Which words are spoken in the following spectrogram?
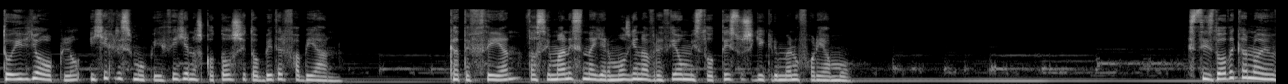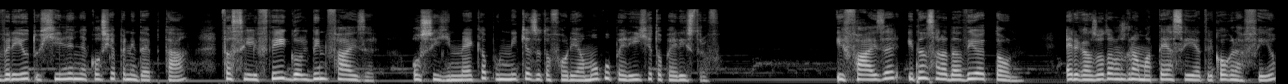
Το ίδιο όπλο είχε χρησιμοποιηθεί για να σκοτώσει τον Πίτερ Φαμπιάνο. Κατευθείαν θα σημάνει συναγερμός για να βρεθεί ο μισθωτής του συγκεκριμένου φοριαμού. Στις 12 Νοεμβρίου του 1957 θα συλληφθεί η Goldin Pfizer, ως η γυναίκα που νίκιαζε το φοριαμό που περιείχε το περίστροφο. Η Pfizer ήταν 42 ετών, εργαζόταν ως γραμματέα σε ιατρικό γραφείο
